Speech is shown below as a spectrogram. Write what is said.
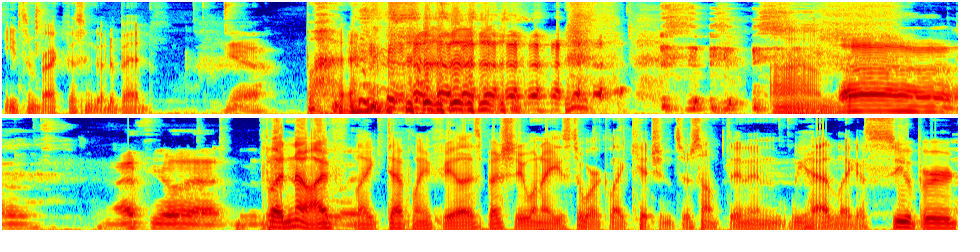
eat some breakfast and go to bed. Yeah. But um, uh, I feel that. but no, I like definitely feel, it, especially when I used to work like kitchens or something, and we had like a super,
